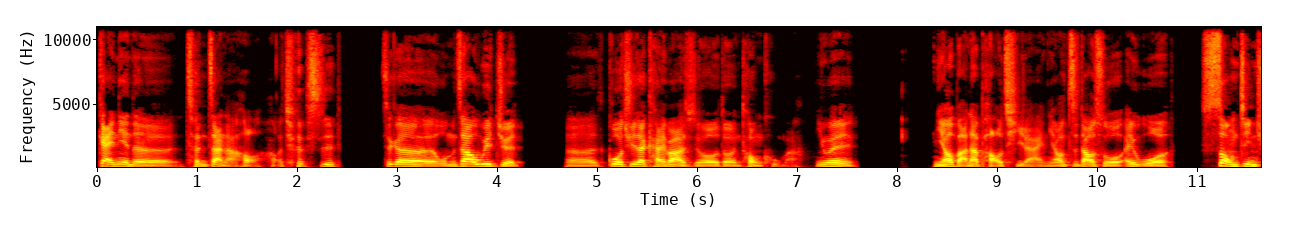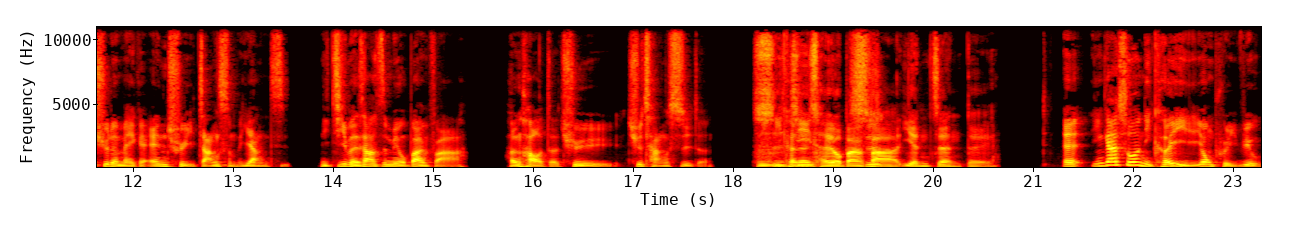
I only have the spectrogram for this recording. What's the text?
概念的称赞啦哈。好，就是这个我们知道 widget 呃，过去在开发的时候都很痛苦嘛，因为你要把它跑起来，你要知道说，哎，我送进去的每个 entry 长什么样子。你基本上是没有办法很好的去去尝试的，时机才有办法验证，对，呃，应该说你可以用 preview，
